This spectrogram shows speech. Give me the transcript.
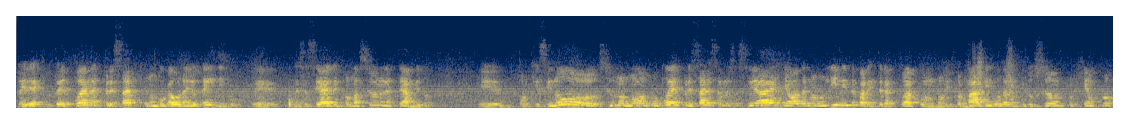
La idea es que ustedes puedan expresar en un vocabulario técnico eh, necesidades de información en este ámbito, porque si no, si uno no, no puede expresar esas necesidades, ya va a tener un límite para interactuar con los informáticos de la institución, por ejemplo,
